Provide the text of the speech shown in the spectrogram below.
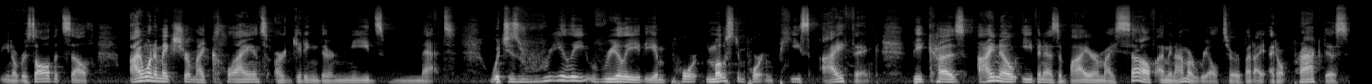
you know resolve itself i want to make sure my clients are getting their needs met which is really really the important most important piece i think because i know even as a buyer myself i mean i'm a realtor but i, I don't practice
